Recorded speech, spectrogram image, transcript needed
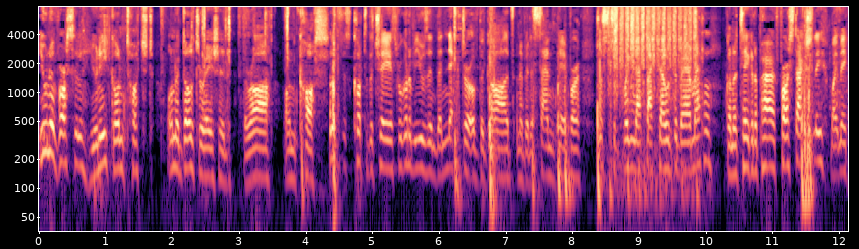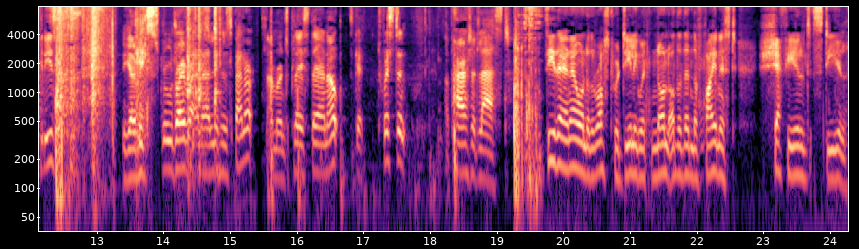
Universal, unique, untouched, unadulterated, the raw, uncut. Let's just cut to the chase. We're going to be using the nectar of the gods and a bit of sandpaper just to bring that back down to bare metal. Gonna take it apart first actually, might make it easier. You get a big screwdriver and a little spanner. Hammer into place there now. Let's get twisting. Apart at last. See there now under the rust we're dealing with none other than the finest Sheffield steel.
